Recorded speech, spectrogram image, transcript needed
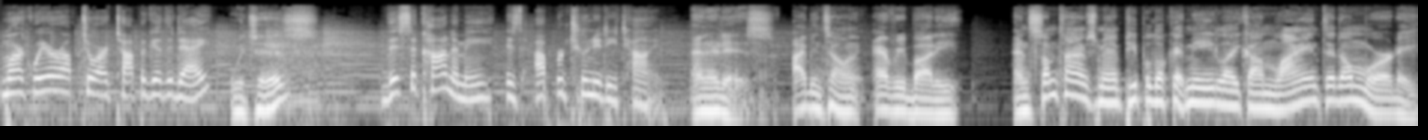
Mark, we are up to our topic of the day. Which is? This economy is opportunity time. And it is. I've been telling everybody, and sometimes, man, people look at me like I'm lying to them or they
